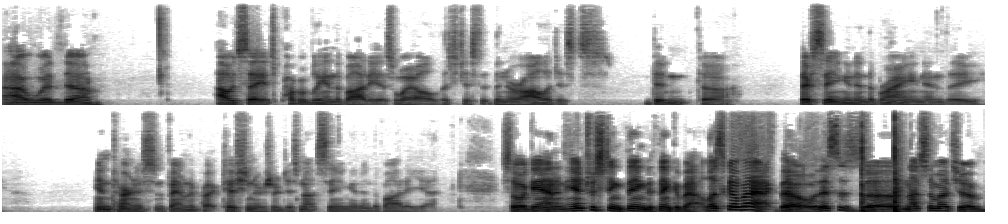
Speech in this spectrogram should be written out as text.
I would um, I would say it's probably in the body as well. It's just that the neurologists didn't. Uh, they're seeing it in the brain, and the internists and family practitioners are just not seeing it in the body yet. So again, an interesting thing to think about. Let's go back though. This is uh, not so much a,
